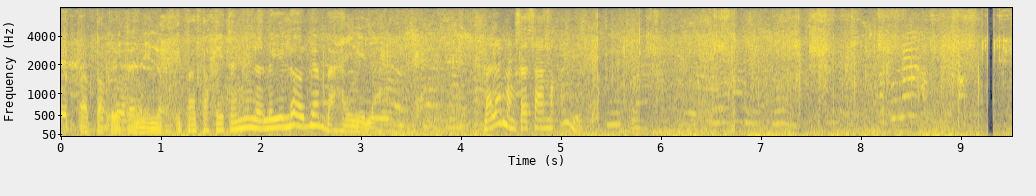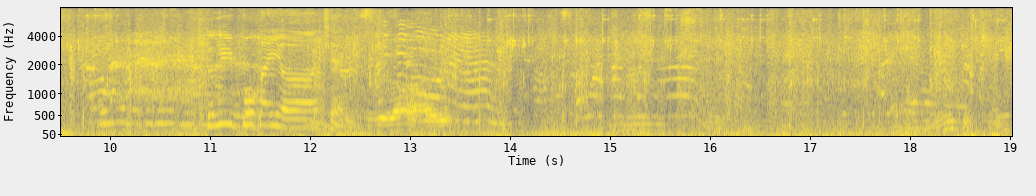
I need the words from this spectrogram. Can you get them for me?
Ipapakita nila. Ipapakita nila yung loob ng bahay nila. Malamang sasama kayo. Tuloy po kayo, Chels. aming kitchen.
